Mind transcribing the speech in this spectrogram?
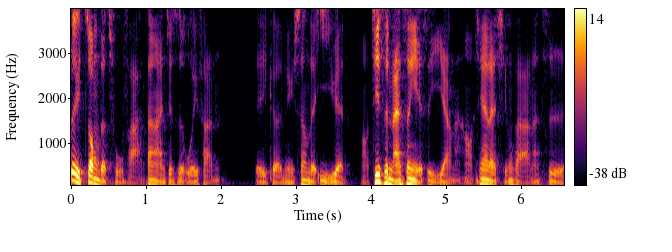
最重的处罚当然就是违反这个女生的意愿哦，即使男生也是一样的哈。现在的刑法呢是，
